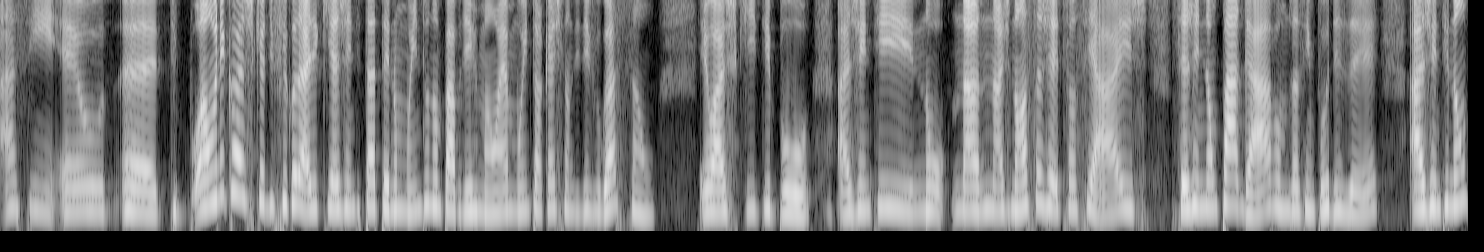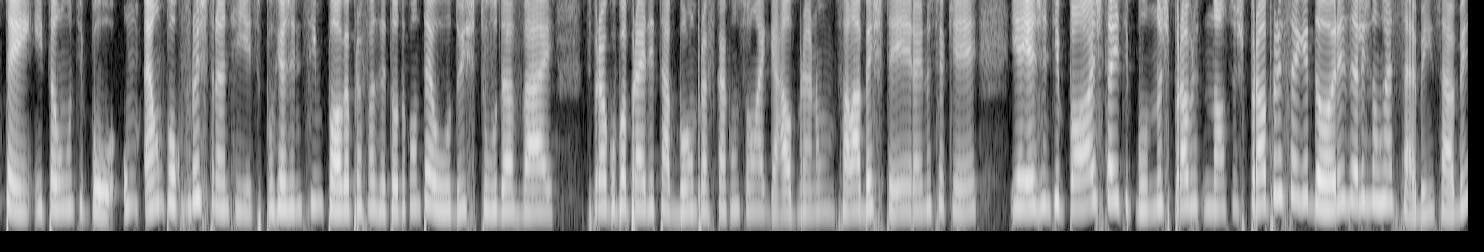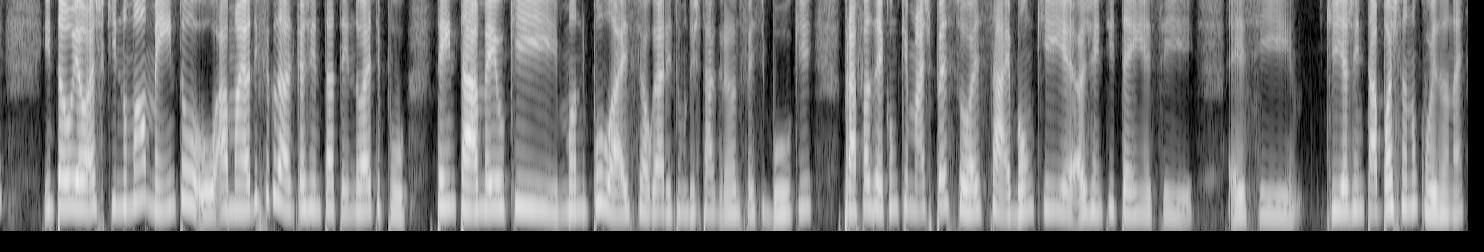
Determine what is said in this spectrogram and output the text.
Assim, eu. É, tipo, a única acho que a dificuldade que a gente tá tendo muito no Papo de Irmão é muito a questão de divulgação. Eu acho que, tipo, a gente, no, na, nas nossas redes sociais, se a gente não pagar, vamos assim por dizer, a gente não tem. Então, tipo, um, é um pouco frustrante isso, porque a gente se empolga para fazer todo o conteúdo, estuda, vai, se preocupa para editar bom, para ficar com som legal, para não falar besteira e não sei o quê. E aí a gente posta e, tipo, nos próprios, nossos próprios seguidores, eles não recebem, sabe? Então, eu acho que no momento, a maior dificuldade que a gente tá tendo é, tipo, tentar meio que manipular esse algoritmo do Instagram, do Facebook, para fazer com que mais pessoas saibam que a gente tem esse esse que a gente tá apostando coisa, né?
